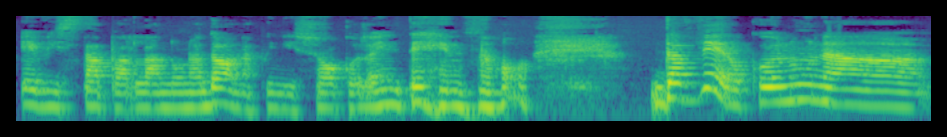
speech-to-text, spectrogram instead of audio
e vi sta parlando una donna, quindi so cosa intendo, davvero con una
